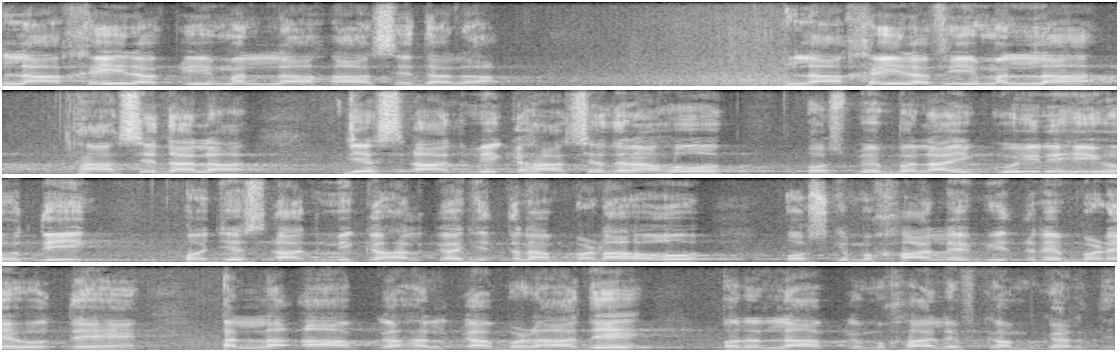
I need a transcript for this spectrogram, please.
ला खैर फ़ी मल्ला हासिद अला ला खैर फ़ी मल्ला हासिद अला जिस आदमी का हासिद ना हो, उसमें भलाई कोई नहीं होती। और जिस आदमी का हल्का जितना बड़ा हो, उसके मुखालिफ भी इतने बड़े होते हैं। अल्लाह आपका हल्का बढ़ा दे और अल्लाह आपके मुखालिफ कम कर दे।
